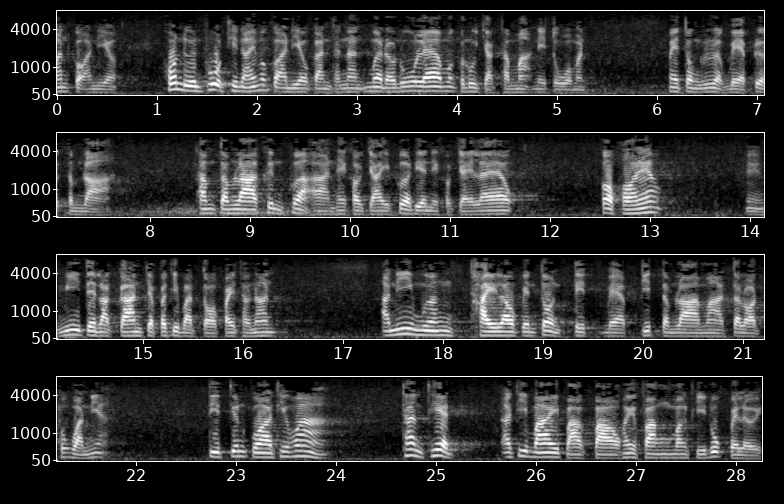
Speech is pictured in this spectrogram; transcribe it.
มันก็อันเดียว คนอื่นพูดที่ไหนมันก็อันเดียวกันท่านั้น เมื่อเรารู้แล้วมันก็รู้จักธรรมะในตัวมัน ไม่ต้องเลือกแบบเลือกตำราทำตำราขึ้นเพื่ออ่านให้เข้าใจ เพื่อเรียนให้เข้าใจแล้ว ก็พอแล้วมีแต่หลักการจะปฏิบัติต่อไปเท่านั้น อันนี้เมืองไทยเราเป็นต้นติดแบบติดตำรามาตลอดทุกวันเนี้ยติดจนกว่าที่ว่าท่านเทศ อธิบายปากเปล่าให้ฟังบางทีลุกไปเลย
